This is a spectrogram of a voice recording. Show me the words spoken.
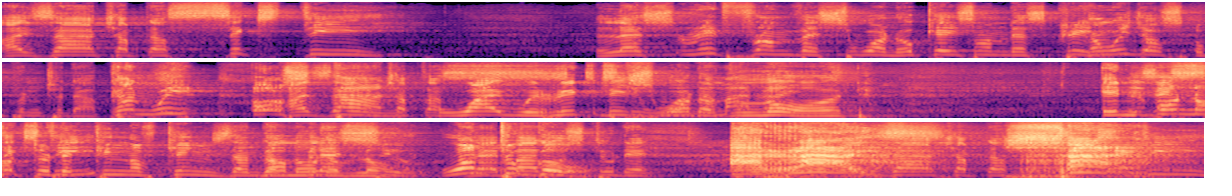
Isaiah chapter 60. Let's read from verse 1. Okay, it's on the screen. Can we just open to that? Can we all stand while we read this word of the Lord? In Is honor to the King of Kings and God the Lord of Lords. Want to go? Student. Arise, shine,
